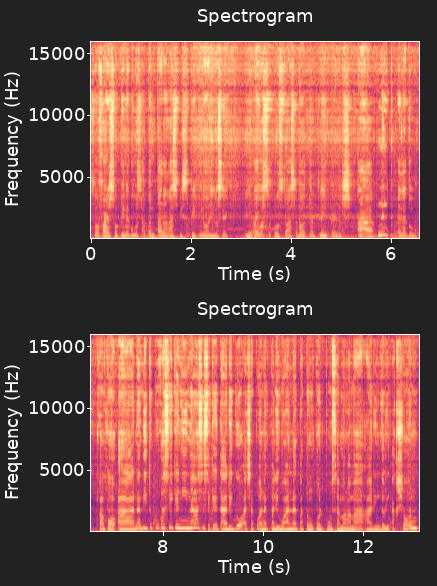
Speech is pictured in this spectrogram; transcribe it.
so far. So pinag-uusapan parang as we speak no, Yusek. Yung- I was supposed to ask about that later. Ah, Nan- a while ago. Opo, ah, nandito po kasi kanina si Secretary Go at siya po ang nagpaliwanag patungkol po sa mga maaaring gawing aksyon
